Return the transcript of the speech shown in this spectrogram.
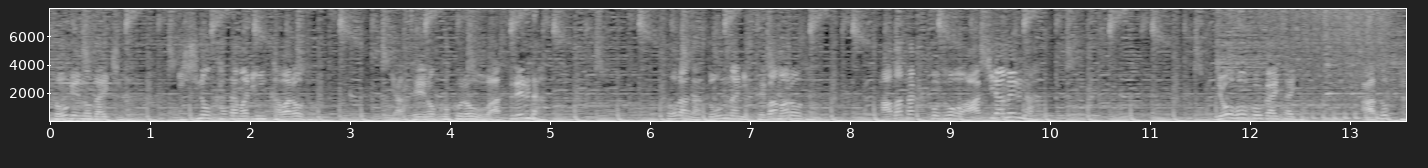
草原の大地が石の塊に変わろうと野生の心を忘れるな。空がどんなに狭まろうと羽ばたくことを諦めるな。情報公開サイトアトプタ。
